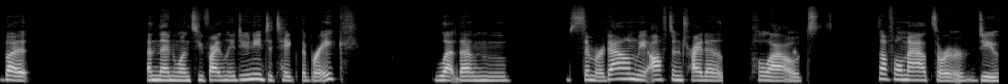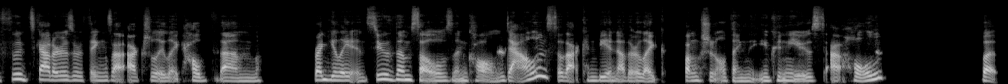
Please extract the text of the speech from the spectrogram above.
But, and then once you finally do need to take the break, let them simmer down. We often try to pull out snuffle mats or do food scatters or things that actually like help them regulate and soothe themselves and calm down. So that can be another like functional thing that you can use at home. But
